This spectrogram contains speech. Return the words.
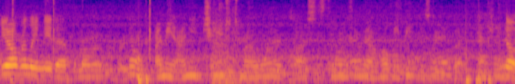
You don't really need it at the moment. No, I mean, I need to change it to my warrior class. It's the only thing that'll help me beat this dude, but actually. No,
